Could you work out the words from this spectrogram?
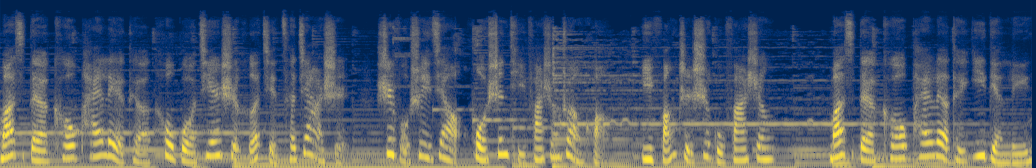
Mazda Copilot 透过监视和检测驾驶是否睡觉或身体发生状况，以防止事故发生。Mazda Copilot 1.0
